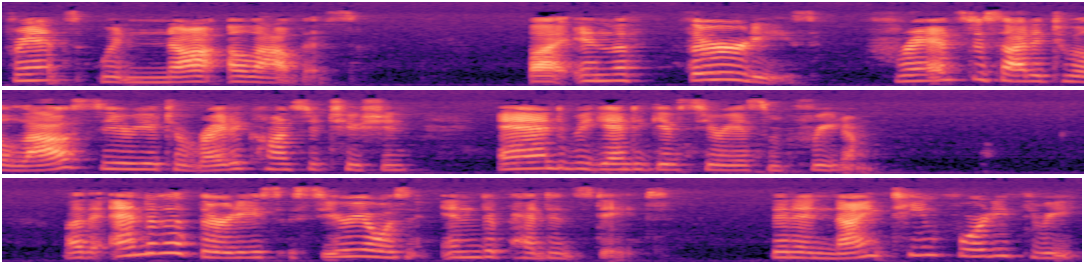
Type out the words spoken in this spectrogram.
France would not allow this. But in the 30s, France decided to allow Syria to write a constitution and began to give Syria some freedom. By the end of the 30s, Syria was an independent state. Then in 1943,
